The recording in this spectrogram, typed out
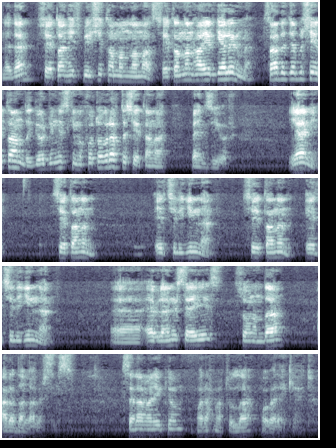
Neden? Şeytan hiçbir işi tamamlamaz. Şeytandan hayır gelir mi? Sadece bu şeytandı. Gördüğünüz gibi fotoğraf da şeytana benziyor. Yani şeytanın elçiliğiyle, şeytanın elçiliğiyle e, evlenirseniz sonunda arada kalırsınız. Selamun Aleyküm ve Rahmetullah ve Berekatuhu.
